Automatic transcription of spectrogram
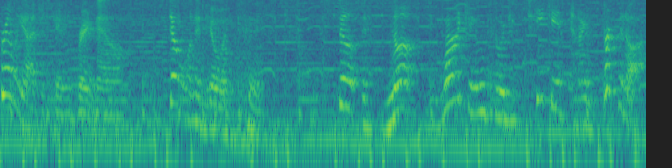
really agitated right now. Don't want to deal with this. Still, it's not working, so I just take it and I rip it off.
